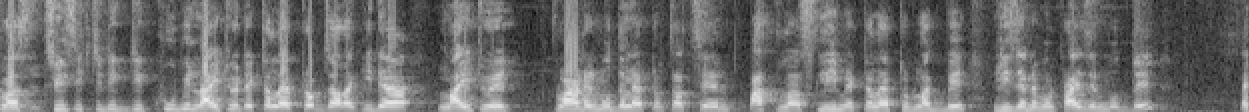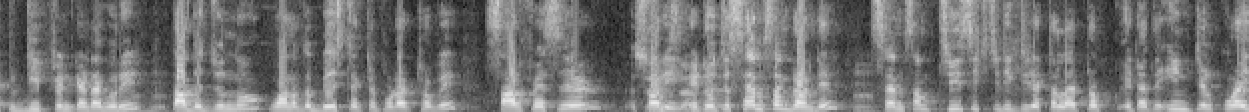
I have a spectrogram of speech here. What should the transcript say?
প্লাস laptop ভাই। থ্রি সিক্সটি ডিগ্রি খুবই লাইট ওয়েট একটা ল্যাপটপ যারা কিনা লাইট ওয়েট ফ্ল্যাটের মধ্যে ল্যাপটপ চাচ্ছেন পাতলা স্লিম একটা ল্যাপটপ লাগবে রিজনেবল প্রাইসের মধ্যে একটু ডিফারেন্ট ক্যাটাগরি তাদের জন্য ওয়ান অফ দ্য বেস্ট একটা প্রোডাক্ট হবে সারফেসের সরি এটা হচ্ছে স্যামসাং ব্র্যান্ডের স্যামসাং থ্রি সিক্সটি ডিগ্রির একটা ল্যাপটপ এটাতে Intel core i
